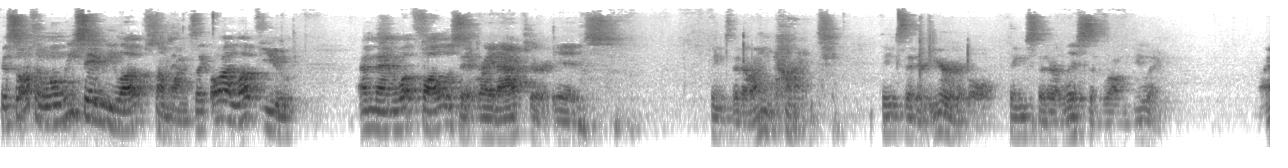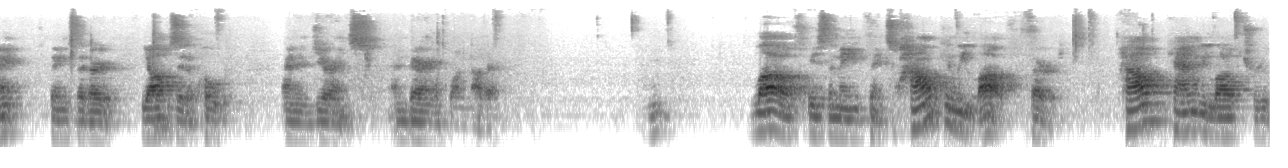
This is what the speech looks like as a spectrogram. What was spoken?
Because often when we say we love someone, it's like, oh, I love you. And then what follows it right after is things that are unkind, things that are irritable, things that are lists of wrongdoing, right? Things that are the opposite of hope and endurance and bearing with one another. Love is the main thing. So, how can we love? Third, how can we love truly?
